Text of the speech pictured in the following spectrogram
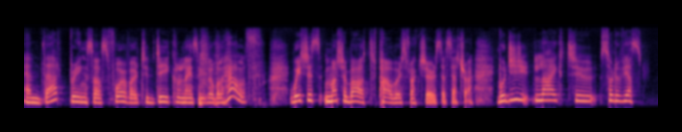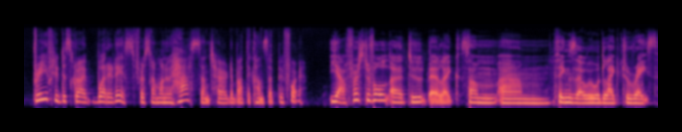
And that brings us forward to decolonizing global health, which is much about power structures, etc. Would you like to sort of just briefly describe what it is for someone who hasn't heard about the concept before? Yeah first of all uh, to uh, like some um, things that we would like to raise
